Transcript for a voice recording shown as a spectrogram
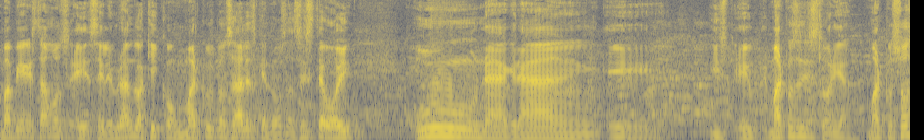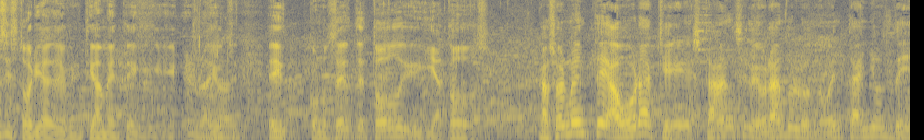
más bien estamos eh, celebrando aquí con Marcos González, que nos asiste hoy, una gran eh, eh, Marcos es historia. Marcos, sos historia definitivamente en, en radio. Eh, conoces de todo y, y, a todos. Casualmente, ahora que están celebrando los 90 años de,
